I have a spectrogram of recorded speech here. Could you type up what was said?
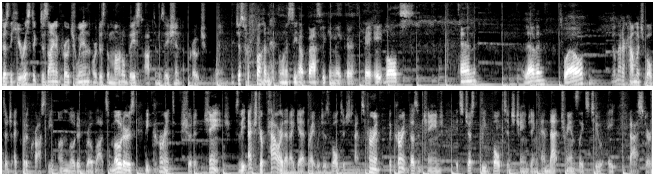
Does the heuristic design approach win, or does the model-based optimization approach win? Just for fun, I want to see how fast we can make her. Okay, 8 volts, 10, 11, 12. No matter how much voltage I put across the unloaded robot's motors, the current shouldn't change. So the extra power that I get, right, which is voltage times current, the current doesn't change, it's just the voltage changing, and that translates to a faster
